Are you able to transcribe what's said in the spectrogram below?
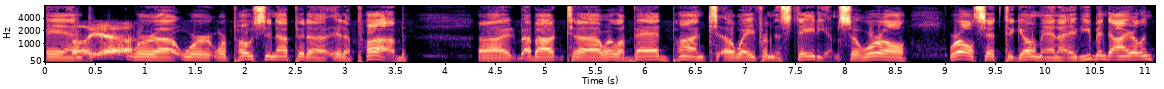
and oh, yeah. we're uh, we're we're posting up at a at a pub uh, about uh, well a bad punt away from the stadium. So we're all we're all set to go, man. Have you been to Ireland?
